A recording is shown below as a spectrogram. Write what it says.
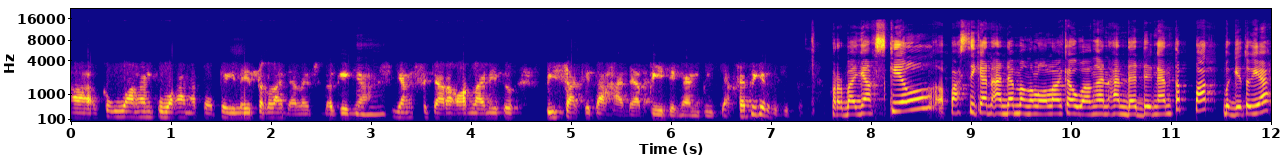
uh, keuangan-keuangan atau pay later lah dan lain sebagainya hmm. yang secara online itu bisa kita hadapi dengan bijak. Saya pikir begitu. Perbanyak skill, pastikan Anda mengelola keuangan Anda dengan tepat begitu ya,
